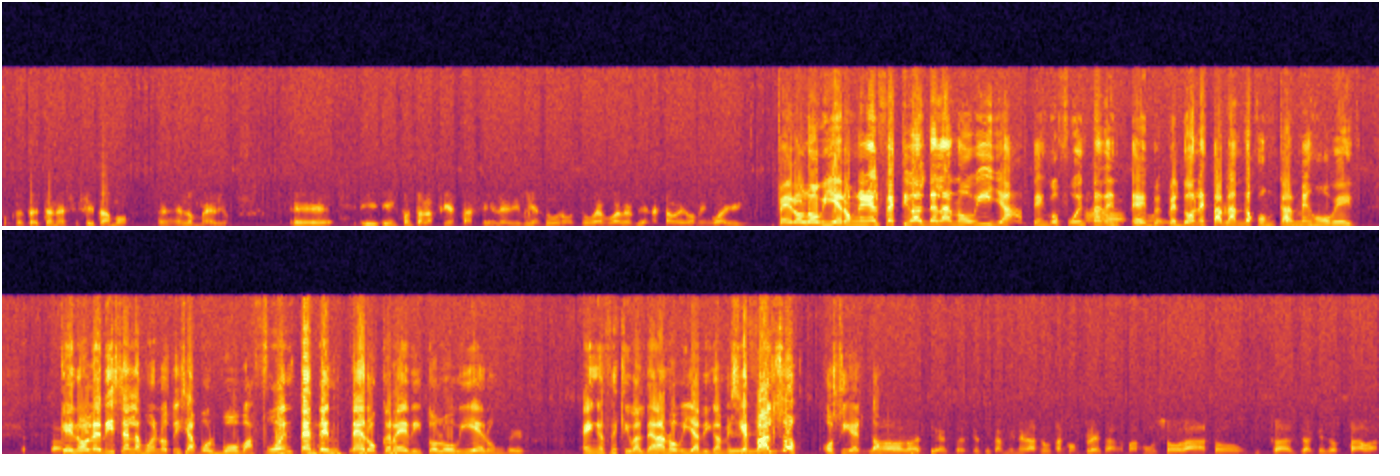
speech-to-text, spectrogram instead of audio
porque te, te necesitamos en, en los medios. Eh, y, y en cuanto a las fiestas, sí, le di bien duro. Tuve jueves, viernes, sábado y domingo ahí. Pero lo vieron en el Festival de la Novilla. Tengo fuente de. Ah, eh, pero- perdón, está hablando con Carmen Jovet. Que no le dicen la buena noticia por boba. Fuentes de entero crédito lo vieron Sí. en el Festival de la Novilla. Dígame si es Sí. falso o cierto. No, no es cierto, es cierto. Y caminé la ruta completa bajo un solazo, muchacha, aquello estaba,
